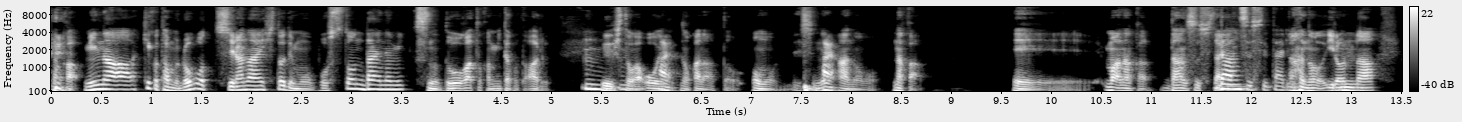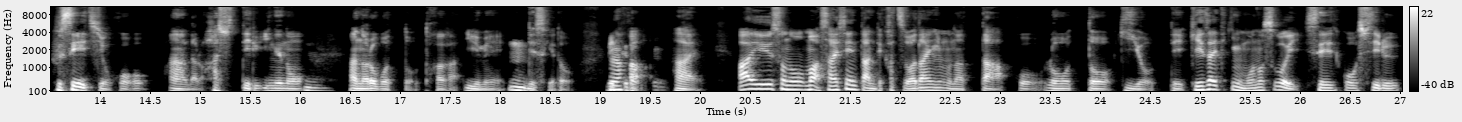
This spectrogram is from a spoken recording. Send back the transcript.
なんかみんな結構多分ロボット知らない人でもボストンダイナミックスの動画とか見たことあるうんいう人が多いのかなと思うんですね。はいあの、なんか、ええまあなんかダンスしたり、ダンスしてたり。あの、いろんな不正地をこう、なんだろう、走ってる犬の、うん。あのロボットとかが有名ですけど、ビッなんかはい。ああいうその、まあ最先端でかつ話題にもなった、こう、ロボット企業って経済的にものすごい成功してる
